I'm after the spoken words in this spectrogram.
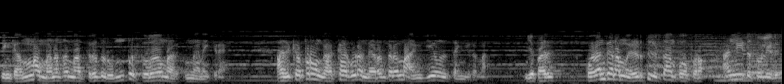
எங்க அம்மா மனசை மாத்துறது ரொம்ப சுலபமா இருக்கும்னு நினைக்கிறேன். அதுக்கப்புறம் உங்க அக்கா கூட நிரந்தரமா அங்கேயே வந்து தங்கிடலாம். இங்க பாரு குழந்தை நம்ம எடுத்துக்கிட்டு தான் போறோம். அண்ணிட்ட சொல்லிடு.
